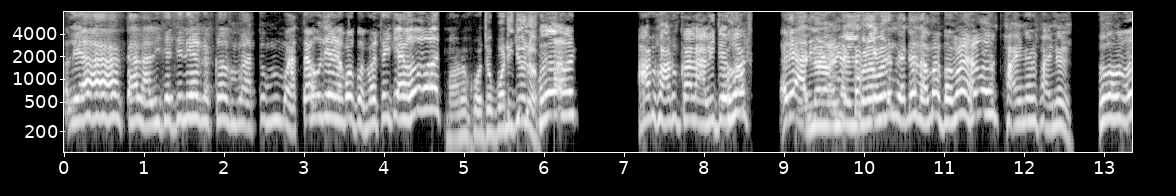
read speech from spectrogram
અલ્યા કાલ આલી જજે લે નકર માતું માતા હું લે નકર થઈ જાય હોત. મારો ખોચો પડી ગયો ને. સારું સારું કાલ આલી જાય હોત. અરે આલી બરાબર? ફાઇનલ હો, હો.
